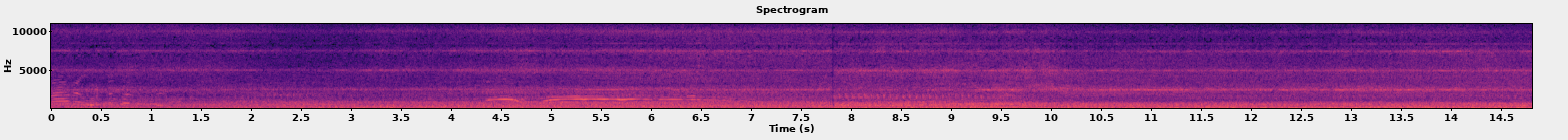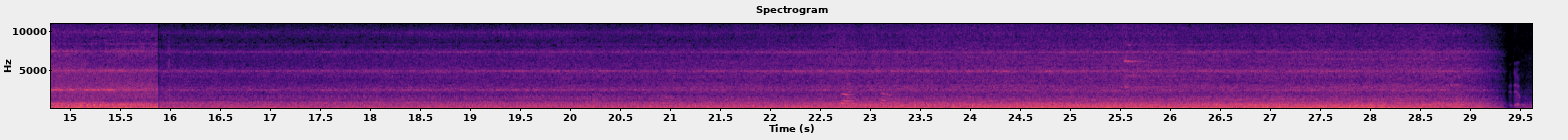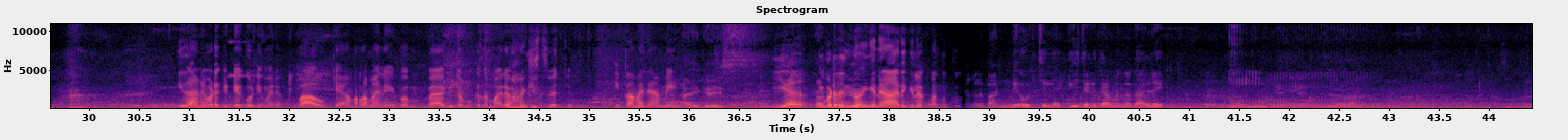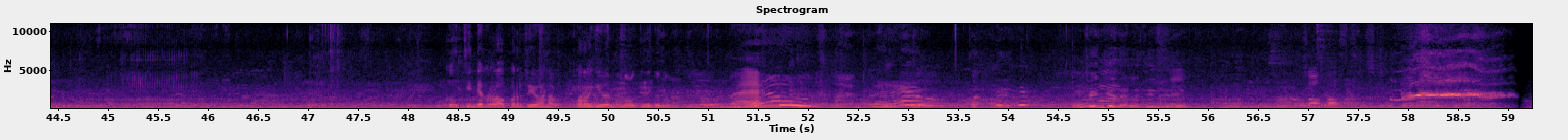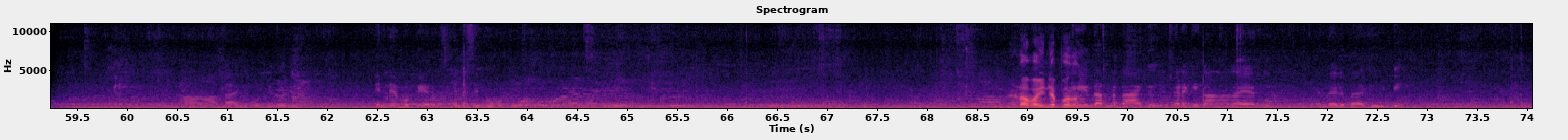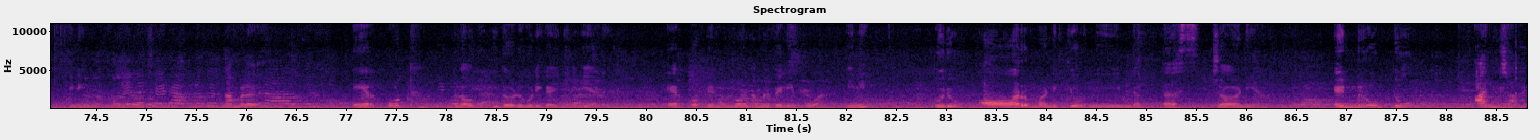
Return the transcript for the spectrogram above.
ഇതാണ് ഇവിടെ കിട്ടിയ കൊടിമരം. വാവ് ക്യാമറമാനെ ഇപ്പം ബാഗ് ചുമക്കുന്ന മരം ആക്കി വെച്ചു. ഇപ്പം വരാമേ. ഗൈസ് ഇവിടെ നിന്നോ ഇങ്ങനെ ആരെങ്കിലും ഒക്കെ വന്ന് ഞങ്ങൾ വണ്ടി ഒഴിച്ച് ലഗേജ് എടുക്കാൻ വന്നതാ അല്ലേ? കൊച്ചിന്റെ പ്രോപ്പർട്ടി ഓണർ പുറകെ വന്ന് നോക്കി നിൽക്കുന്നു ചേഞ്ച് ചെയ്തല്ല ചേഞ്ച് ചെയ്തു? ആ എടാ വൈൻഡപ്പർ കേദാറിന്റെ ബാഗ് ഇടയ്ക്ക് കാണാതായിരുന്നു. എന്തായാലും ബാഗ് കിട്ടി. ഇനി നമ്മൾ എയർപോർട്ട് ബ്ലോഗ് ഇതോടുകൂടി കഴിഞ്ഞിരിക്കുകയാണ്. എയർപോർട്ടിൽ നിന്ന് നമ്മൾ വെളിയിൽ പോവാണ്. ഇനി ഒരു ആറ് മണിക്കൂർ നീണ്ട ബസ് ജേണിയാണ് എൻ റൂട്ട് ടു അഞ്ചാം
